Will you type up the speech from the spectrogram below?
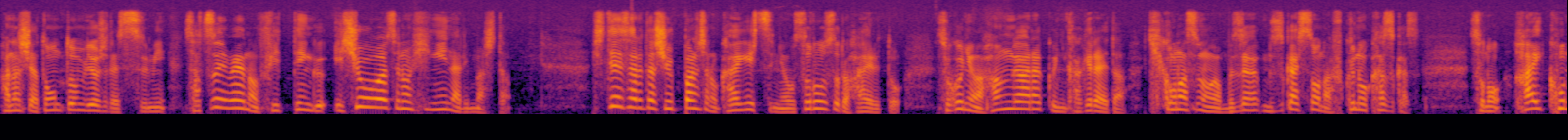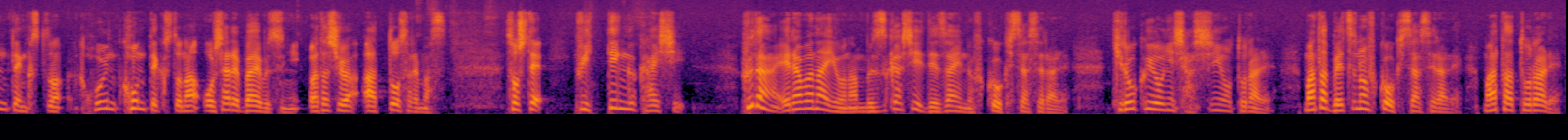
話はトントン拍子で進み撮影前のフィッティング衣装合わせの日になりました。指定された出版社の会議室に恐る恐る入るとそこにはハンガーラックにかけられた着こなすのが難しそうな服の数々。そのハイコンテクストなコンテクストなおしゃれバイブスに私は圧倒されます。そしてフィッティング開始。普段選ばないような難しいデザインの服を着させられ記録用に写真を撮られまた別の服を着させられまた撮られ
